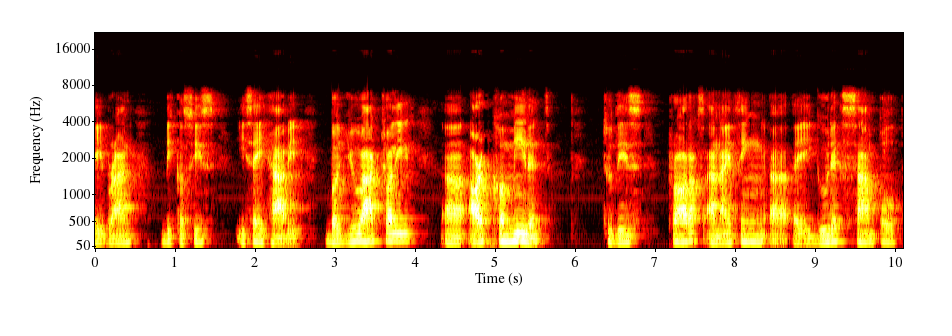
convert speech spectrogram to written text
a brand because it's, it's a habit, but you actually uh, are committed to these products. And I think uh, a good example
